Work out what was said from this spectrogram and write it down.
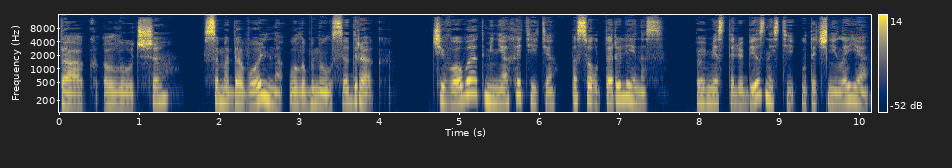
«Так лучше?» — самодовольно улыбнулся Драк. «Чего вы от меня хотите, посол Терлинос?» Вместо любезностей уточнила я.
